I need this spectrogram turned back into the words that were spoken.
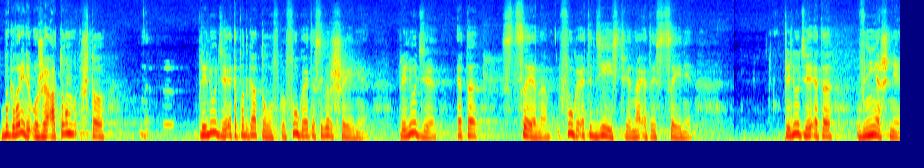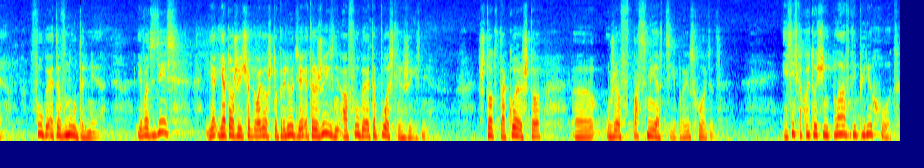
мы говорили уже о том, что прелюдия – это подготовка, фуга – это совершение. Прелюдия – это сцена, фуга – это действие на этой сцене. Прелюдия – это внешнее, фуга – это внутреннее. И вот здесь я, я тоже еще говорил, что прелюдия – это жизнь, а фуга – это после жизни. Что-то такое, что э, уже в посмертии происходит. И здесь какой-то очень плавный переход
